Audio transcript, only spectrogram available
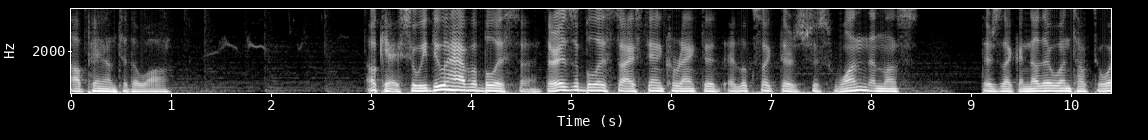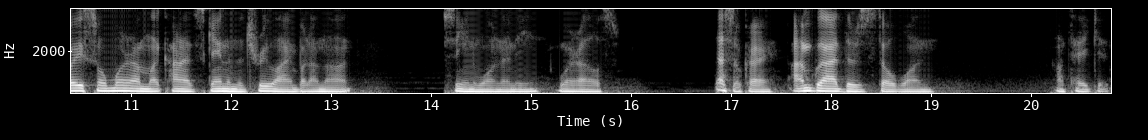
I'll pin him to the wall. Okay, so we do have a ballista. There is a ballista. I stand corrected. It looks like there's just one, unless there's like another one tucked away somewhere. I'm like kind of scanning the tree line, but I'm not seeing one anywhere else. That's okay. I'm glad there's still one. I'll take it.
